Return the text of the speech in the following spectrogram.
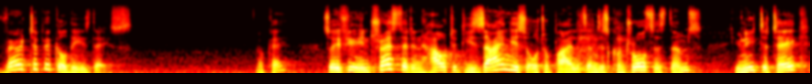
Very typical these days. Okay? So if you're interested in how to design these autopilots and these control systems, you need to take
